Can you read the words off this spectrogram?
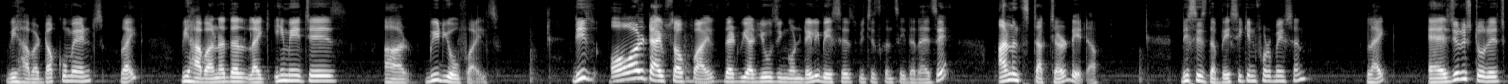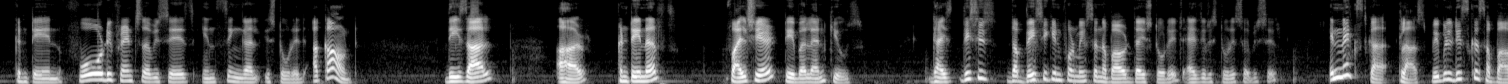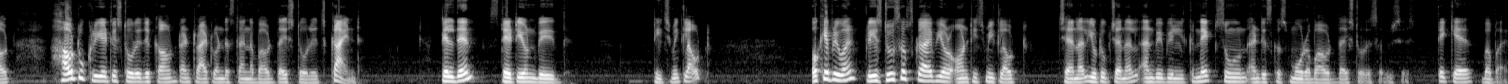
we have a documents, right? We have another like images or video files. These all types of files that we are using on daily basis which is considered as a unstructured data. This is the basic information like Azure storage contain four different services in single storage account. These all are containers, file share, table and queues. Guys, this is the basic information about the storage, Azure storage services. In next class, we will discuss about how to create a storage account and try to understand about the storage kind. Till then, stay tuned with Teach Me Cloud. Okay everyone, please do subscribe your on Teach Me Cloud channel, YouTube channel, and we will connect soon and discuss more about the storage services. Take care. Bye bye.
